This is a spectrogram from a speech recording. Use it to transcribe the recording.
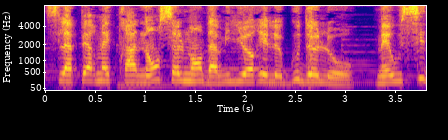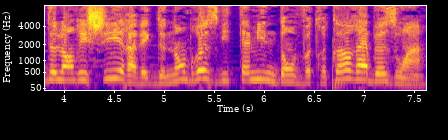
Cela permettra non seulement d'améliorer le goût de l'eau, mais aussi de l'enrichir avec de nombreuses vitamines dont votre corps a besoin.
